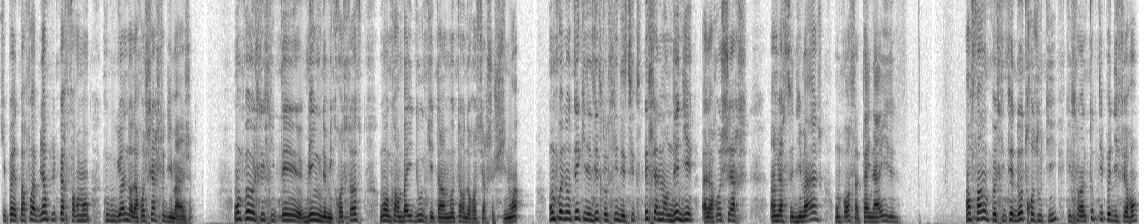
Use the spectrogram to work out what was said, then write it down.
qui peut être parfois bien plus performant que Google dans la recherche d'images. On peut aussi citer Bing de Microsoft ou encore Baidu qui est un moteur de recherche chinois. On peut noter qu'il existe aussi des sites spécialement dédiés à la recherche inverse d'images. On pense à TinyEye. Enfin, on peut citer d'autres outils qui sont un tout petit peu différents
